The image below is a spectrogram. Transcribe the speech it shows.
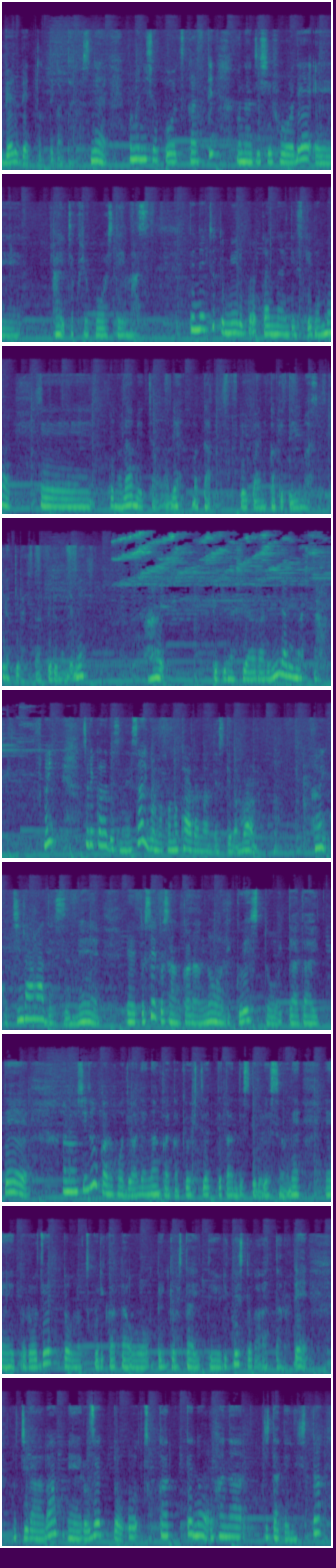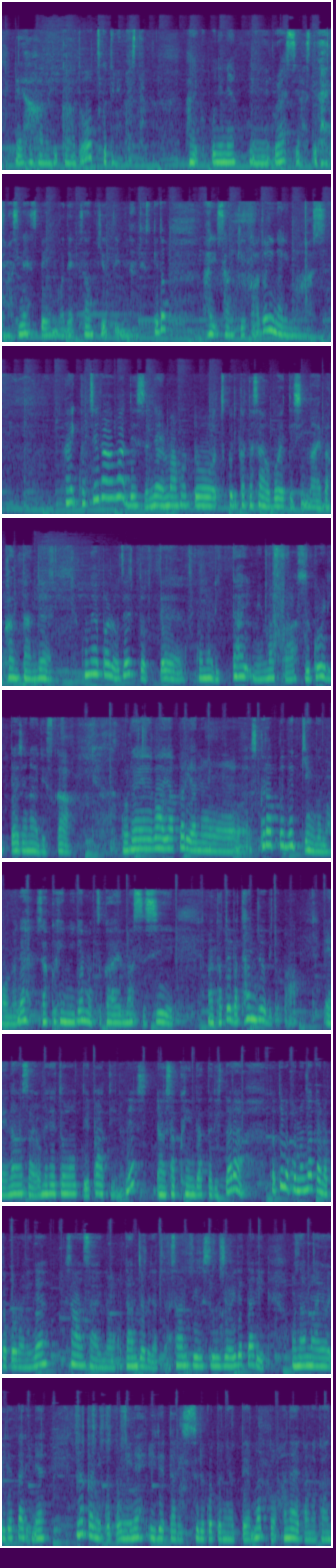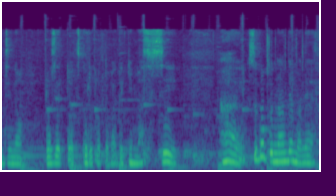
ベルベットって書いてありますね。この2色を使って同じ手法で、えー、はい、着色をしています。でねちょっと見えるかわかんないんですけども、えー、このラメちゃんをねまたペーパーにかけています。キラキラ光ってるのでね。はい。素敵な仕上がりになりました。はい。それからですね最後のこのカードなんですけども。はい。こちらはですねえーと、生徒さんからのリクエストをいただいてあの静岡の方ではね何回か教室やってたんですけどレッスンをね、えーとロゼットの作り方を勉強したいっていうリクエストがあったのでこちらは、えー、ロゼットを使ってのお花仕立てにした、えー、母の日カードを作ってみました。はいここにね、えー、 Gracias って書いてますね。スペイン語で。サンキューって意味なんですけど。はいサンキューカードになります。はいこちらはですねまあ本当作り方さえ覚えてしまえば簡単でこのやっぱりロゼットってこの立体見えますか？すごい立体じゃないですか。これはやっぱりあのスクラップブッキングの方のね作品にでも使えますしあ例えば誕生日とか、えー、何歳おめでとうっていうパーティーのね作品だったりしたら例えばこの中のところにね3歳のお誕生日だったら3っていう数字を入れたりお名前を入れたりね中にここにね入れたりすることによってもっと華やかな感じのロゼットを作ることができますしはいすごく何でもね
